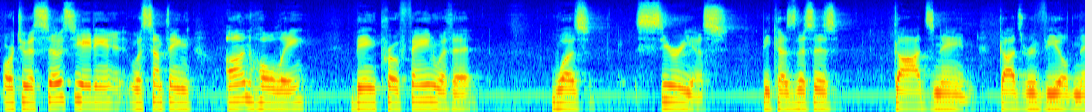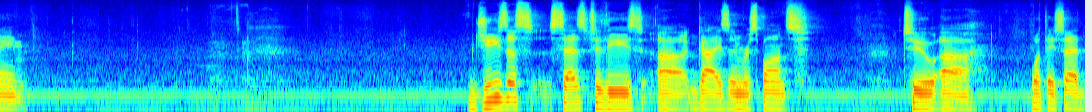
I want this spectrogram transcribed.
or to associating it with something unholy, being profane with it, was serious because this is God's name, God's revealed name. Jesus says to these uh, guys in response to uh, what they said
